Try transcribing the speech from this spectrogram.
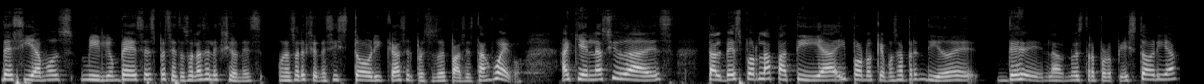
decíamos mil veces, pues estas son las elecciones, unas elecciones históricas, el proceso de paz está en juego. Aquí en las ciudades, tal vez por la apatía y por lo que hemos aprendido de, nuestra propia historia,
